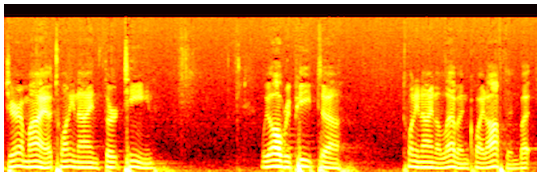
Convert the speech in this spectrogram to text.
Jeremiah 29.13. We all repeat uh, 29.11 quite often, but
